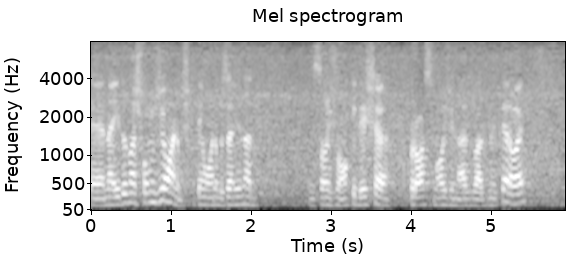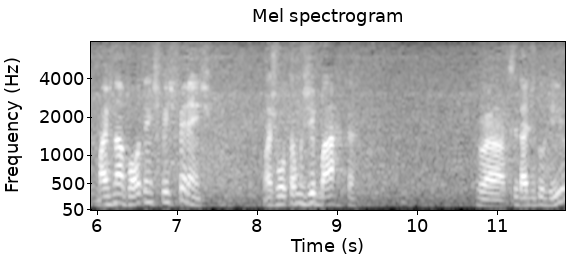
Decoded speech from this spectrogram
É, na ida nós fomos de ônibus, que tem um ônibus ali na, em São João que deixa próximo ao ginásio lá de Niterói. Mas na volta a gente fez diferente nós voltamos de barca para a cidade do Rio,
